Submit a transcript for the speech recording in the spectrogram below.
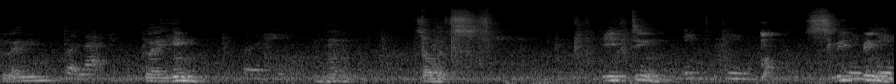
play, Play. playing. Playing. Mhm. So it's eating, Eating. sleeping,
